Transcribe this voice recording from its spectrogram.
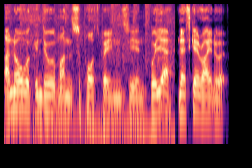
I know we can do it, man. The support's been insane. But yeah, let's get right into it.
